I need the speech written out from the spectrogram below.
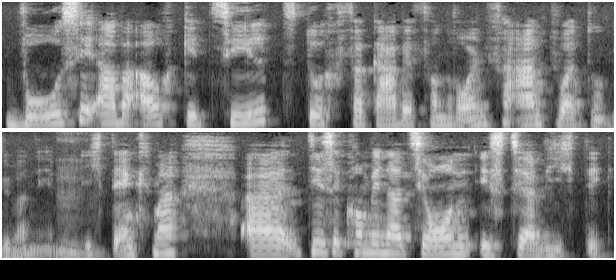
wo sie aber auch gezielt durch Vergabe von Rollen Verantwortung übernehmen. Mhm. Ich denke mal, äh, diese Kombination ist sehr wichtig.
